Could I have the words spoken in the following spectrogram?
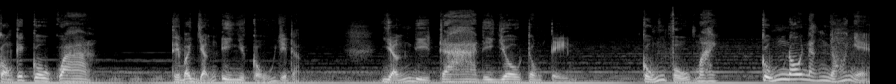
Còn cái cô qua Thì bà vẫn y như cũ vậy đó. Vẫn đi ra, đi vô trong tiệm. Cũng phụ mai, cũng nói năng nhỏ nhẹ.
